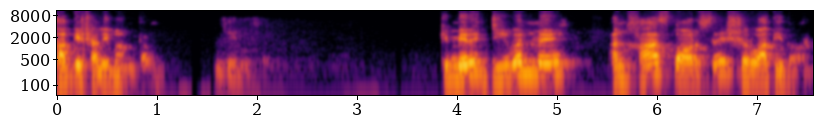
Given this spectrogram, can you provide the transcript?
भाग्यशाली मानता हूँ कि मेरे जीवन में अनखास तौर से शुरुआती दौर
